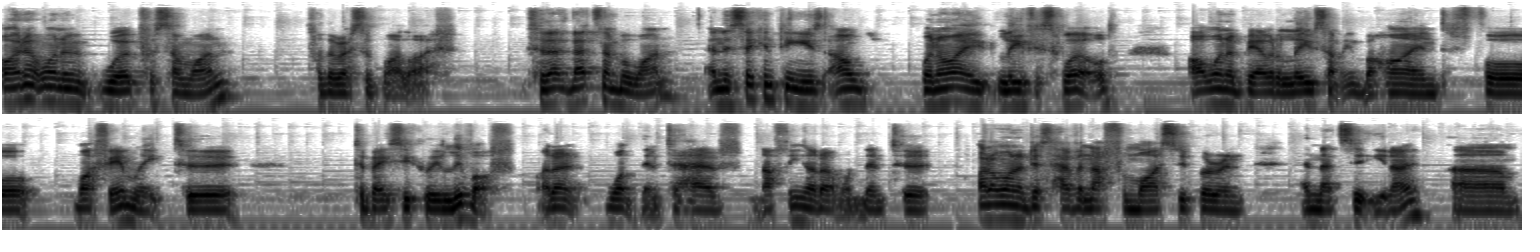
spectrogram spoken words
I don't want to work for someone for the rest of my life. So that, that's number one. And the second thing is, I'll when I leave this world, I want to be able to leave something behind for my family to to basically live off. I don't want them to have nothing. I don't want them to. I don't want to just have enough for my super and and that's it. You know, um,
